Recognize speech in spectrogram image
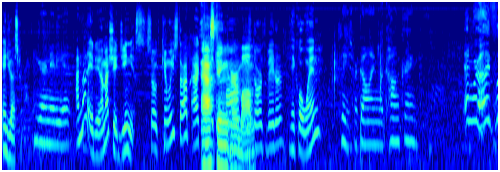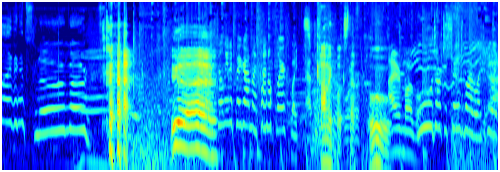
And you ask her mom. You're an idiot. I'm not an idiot. I'm actually a genius. So can we stop acting Asking like her mom mom. Darth Vader? You think we'll win? Please, we're going, we're conquering. And we're high-fiving in slow motion. yeah. Still need to figure out my final flirt. Like Comic book stuff. Ooh. Iron Marvel. Ooh, Doctor Strange Marvel. I could be like,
